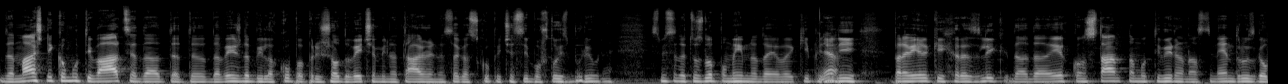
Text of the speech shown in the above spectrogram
Da imaš neko motivacijo, da, da, da, da veš, da bi lahko pa prišel do večje minutaže in vsega skupaj, če si boš to izboril. Mislim, da je to zelo pomembno, da je v ekipi Ja. ja. ni prevelikih razlik, da, da je konstantna motiviranost in en drugega v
